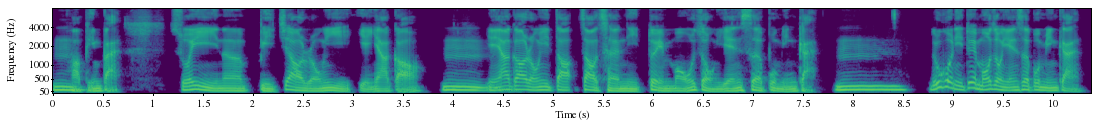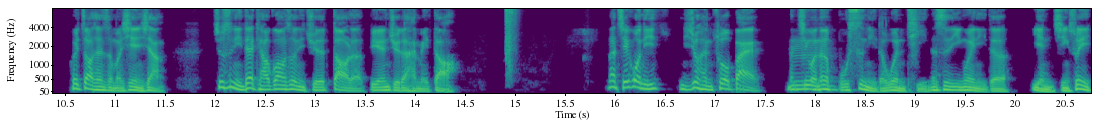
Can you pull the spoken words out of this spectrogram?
嗯，好平板，所以呢比较容易眼压高。嗯，眼压高容易造造成你对某种颜色不敏感。嗯，如果你对某种颜色不敏感，会造成什么现象？就是你在调光的时候，你觉得到了，别人觉得还没到，那结果你你就很挫败。那结果那个不是你的问题，嗯、那是因为你的眼睛。所以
